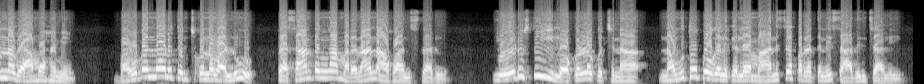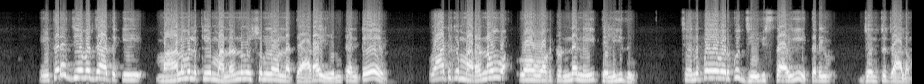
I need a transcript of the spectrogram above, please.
ఉన్న వ్యామోహమే. భవబంధాలు తెంచుకున్న వాళ్ళు ప్రశాంతంగా మరణాన్ని ఆహ్వానిస్తారు. ఏడుస్తూ ఈ లోకంలోకి వచ్చిన నవ్వుతూ పోగలిగలే మానసిక పరిణతిని సాధించాలి. ఇతర జీవజాతికి మానవులకి మరణం విషయంలో ఉన్న తేడా ఏమిటంటే వాటికి మరణం ఒకటి ఉందని తెలియదు చనిపోయే వరకు జీవిస్తాయి ఇతర జంతుజాలం.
